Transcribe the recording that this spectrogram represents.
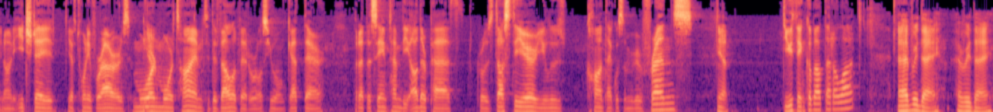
you know, each day you have 24 hours, more Yeah. and more time to develop it, or else you won't get there. But at the same time, the other path grows dustier. You lose contact with some of your friends. yeah Do you think about that a lot? every day every day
